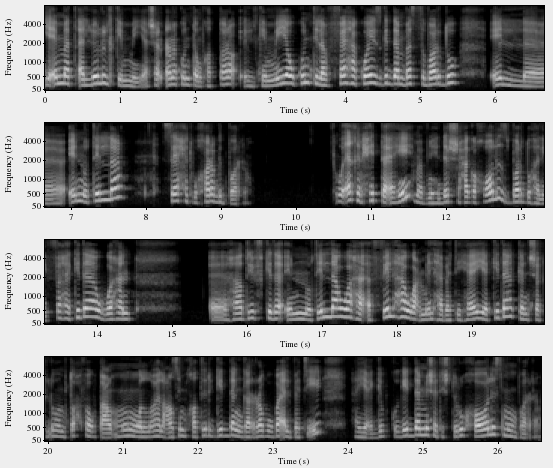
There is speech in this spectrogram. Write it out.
يا إما تقللوا الكمية عشان أنا كنت مكترة الكمية وكنت لفاها كويس جدا بس برضو النوتيلا ساحت وخرجت بره وآخر حتة أهي ما بنهدرش حاجة خالص برضو هلفها كده وهن هضيف كده النوتيلا وهقفلها واعملها باتيهاية كده. كان شكلهم تحفة وطعمهم والله العظيم خطير جدا. جربوا بقى الباتيه هيعجبكم جدا. مش هتشتروه خالص من بره.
